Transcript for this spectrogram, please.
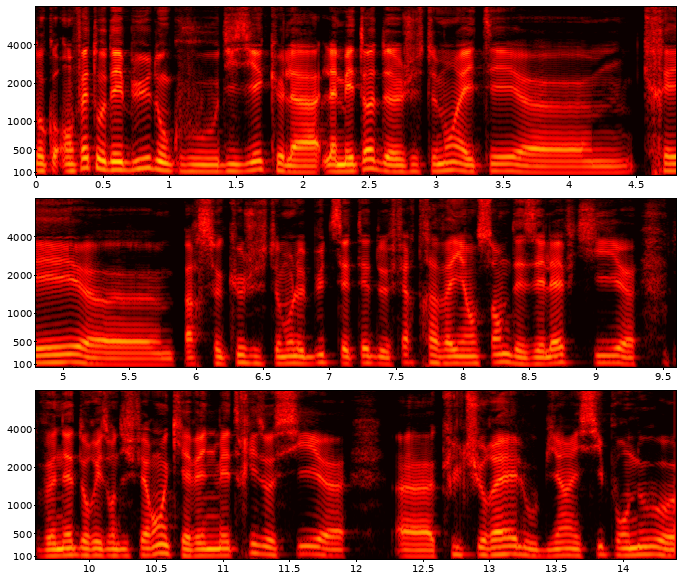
Donc en fait au début, donc, vous disiez que la, méthode justement a été créée parce que justement le but c'était de faire travailler ensemble des élèves qui venaient d'horizons différents et qui avaient une maîtrise aussi culturelle ou bien ici pour nous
